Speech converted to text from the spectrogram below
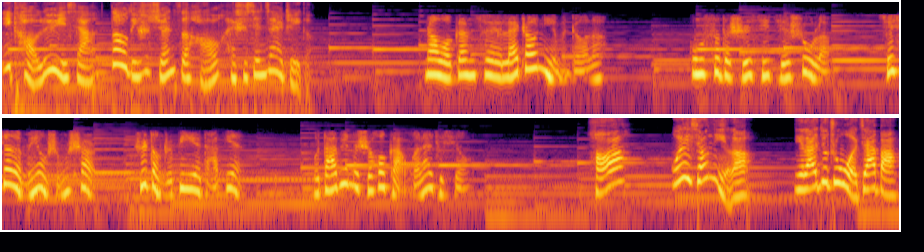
你考虑一下，到底是选子豪还是现在这个？那我干脆来找你们得了。公司的实习结束了，学校也没有什么事儿，只等着毕业答辩。我答辩的时候赶回来就行。好啊，我也想你了。你来就住我家吧，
